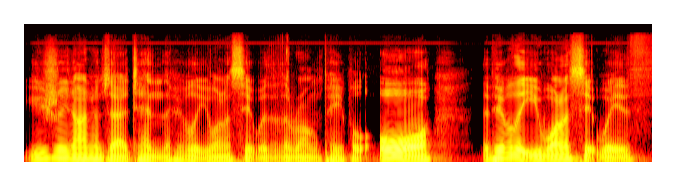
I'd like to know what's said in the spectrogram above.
usually nine times out of ten, the people that you want to sit with are the wrong people, or the people that you want to sit with.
